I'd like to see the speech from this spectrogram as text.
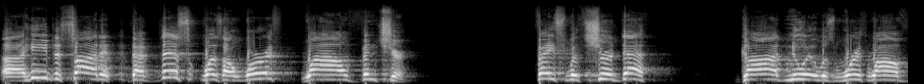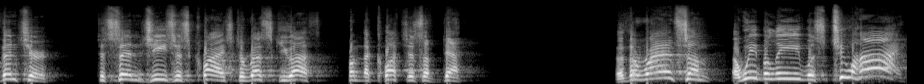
uh, he decided that this was a worthwhile venture. Faced with sure death, God knew it was worthwhile venture to send Jesus Christ to rescue us from the clutches of death. The ransom uh, we believe was too high.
